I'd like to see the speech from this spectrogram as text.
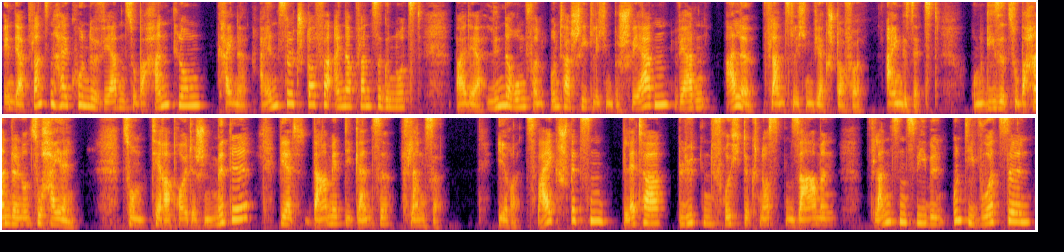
In der Pflanzenheilkunde werden zur Behandlung keine Einzelstoffe einer Pflanze genutzt. Bei der Linderung von unterschiedlichen Beschwerden werden alle pflanzlichen Wirkstoffe eingesetzt, um diese zu behandeln und zu heilen. Zum therapeutischen Mittel wird damit die ganze Pflanze ihre Zweigspitzen, Blätter, Blüten, Früchte, Knospen, Samen, Pflanzenzwiebeln und die Wurzeln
